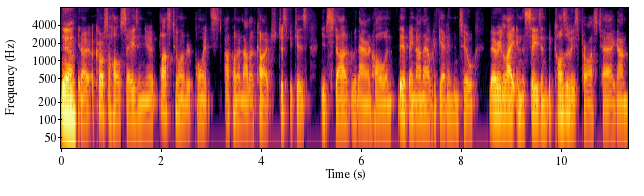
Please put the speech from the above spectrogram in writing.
yeah you know across the whole season you're plus 200 points up on another coach just because you've started with aaron hall and they've been unable to get him until very late in the season because of his price tag um,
